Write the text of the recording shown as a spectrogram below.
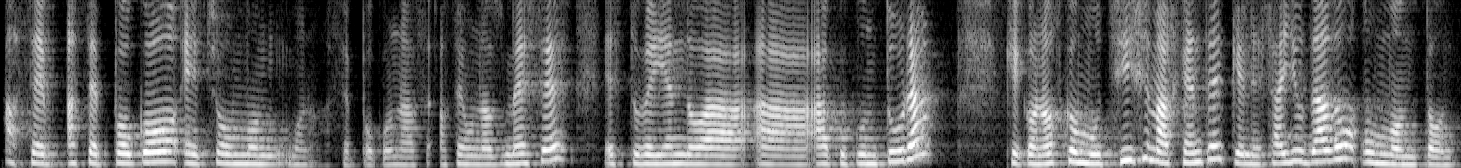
hace, hace poco he hecho un, bueno, hace poco, hace unos meses estuve yendo a, acupuntura, que conozco muchísima gente que les ha ayudado un montón.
